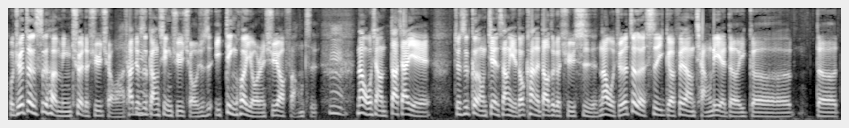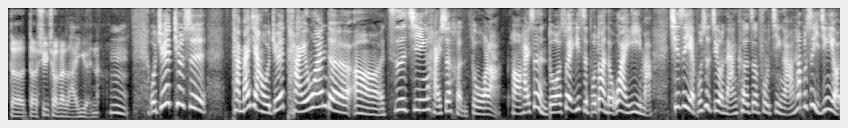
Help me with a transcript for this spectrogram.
我觉得这个是很明确的需求啊，它就是刚性需求，就是一定会有人需要房子。嗯，那我想大家也就是各种建商也都看得到这个趋势。那我觉得这个是一个非常强烈的一个。的的的需求的来源呢、嗯，我觉得就是坦白讲，我觉得台湾的呃资金还是很多啦，好，还是很多，所以一直不断的外溢嘛。其实也不是只有南科这附近啊，它不是已经有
